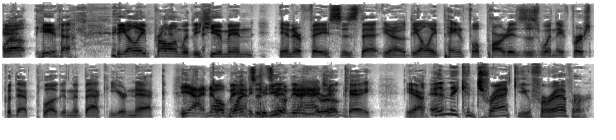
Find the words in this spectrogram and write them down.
Well, you know, the only problem with the human interface is that you know the only painful part is is when they first put that plug in the back of your neck. Yeah, I know, But man. Once Could it's you in there, imagine? you're okay. Yeah. and they can track you forever.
